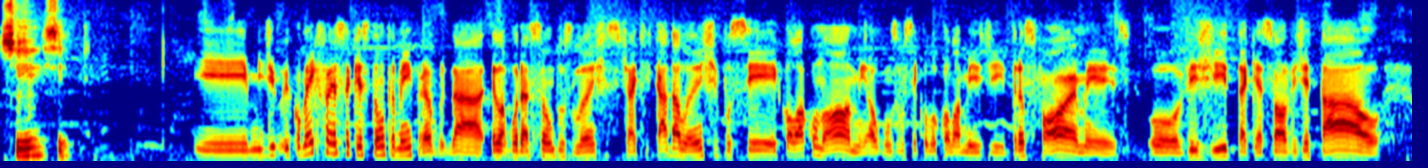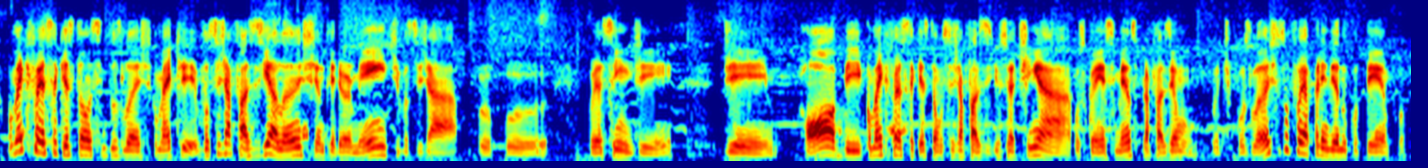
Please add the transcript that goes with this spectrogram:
Sim, sim. E me diga, e como é que foi essa questão também pra, da elaboração dos lanches? Já que cada lanche você coloca um nome, alguns você colocou nomes de Transformers, o Vegeta, que é só vegetal. Como é que foi essa questão assim dos lanches? Como é que você já fazia lanche anteriormente? Você já por, por, por, assim de de hobby? Como é que foi essa questão? Você já fazia, já tinha os conhecimentos pra fazer um, tipo os lanches ou foi aprendendo com o tempo?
